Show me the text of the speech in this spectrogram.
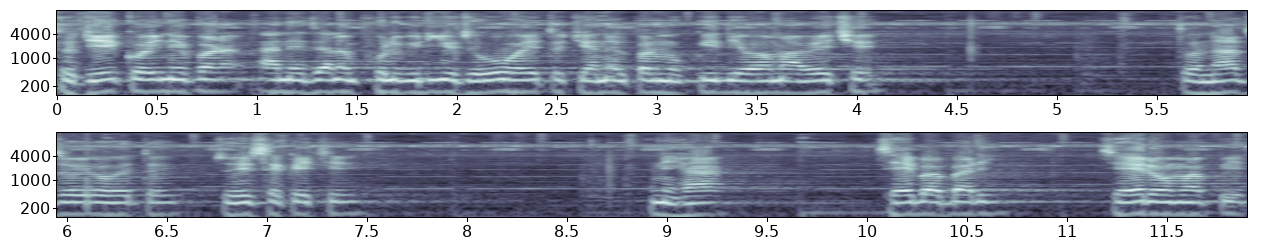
તો જે કોઈને પણ આ નેજાનો ફૂલ વીડિયો જોવો હોય તો ચેનલ પર મૂકી દેવામાં આવે છે. તો ના જોયો હોય તો જોઈ શકે છે. અને હા, જય બાબારી, જય રોમાપીર.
